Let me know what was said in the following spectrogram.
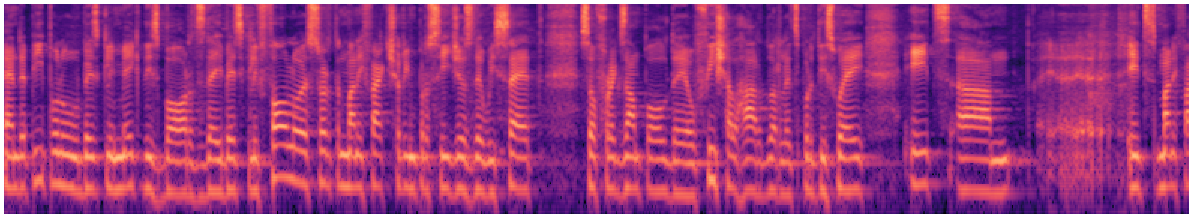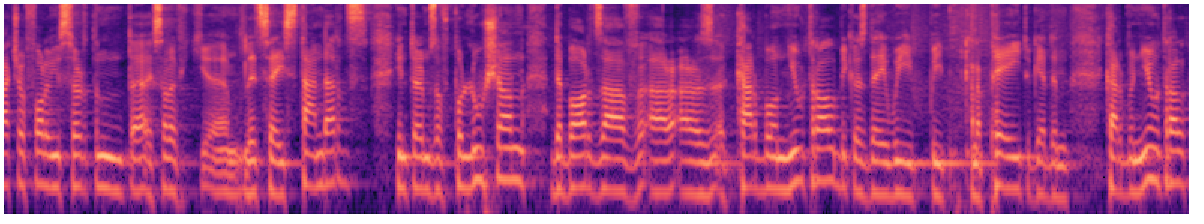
And the people who basically make these boards, they basically follow a certain manufacturing procedures that we set. So for example, the official hardware, let's put it this way, it's um, it's manufactured following certain uh, sort of, um, let's say, standards in terms of pollution. The boards have, are, are, carbon neutral because they we, we kind of pay to get them carbon neutral,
